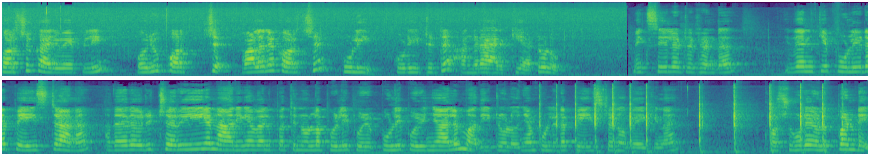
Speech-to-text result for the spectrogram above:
കുറച്ച് കരിവേപ്പിലയും ഒരു കുറച്ച് വളരെ കുറച്ച് പുളിയും കൂടി ഇട്ടിട്ട് അങ്ങോട്ട് കേട്ടുള്ളൂ മിക്സിയിലിട്ടിട്ടുണ്ട് ഇതെനിക്ക് പുളിയുടെ പേസ്റ്റ് ആണ്. അതായത് ഒരു ചെറിയ നാരങ്ങ വലുപ്പത്തിനുള്ള പുളി പുളി പുഴിഞ്ഞാലും മതിയിട്ടുള്ളൂ. ഞാൻ പുളിയുടെ പേസ്റ്റാണ് ഉപയോഗിക്കുന്നത്. കുറച്ചും കൂടി എളുപ്പമുണ്ടേ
